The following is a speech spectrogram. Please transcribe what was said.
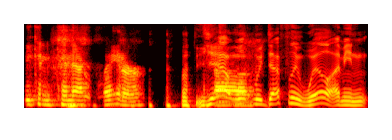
We can connect later yeah, uh, well, we definitely will. I mean,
